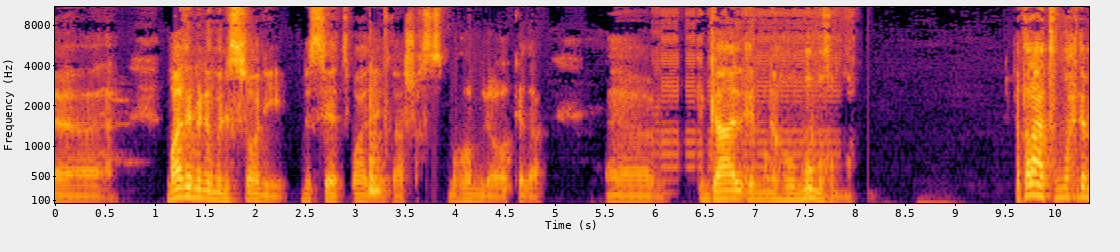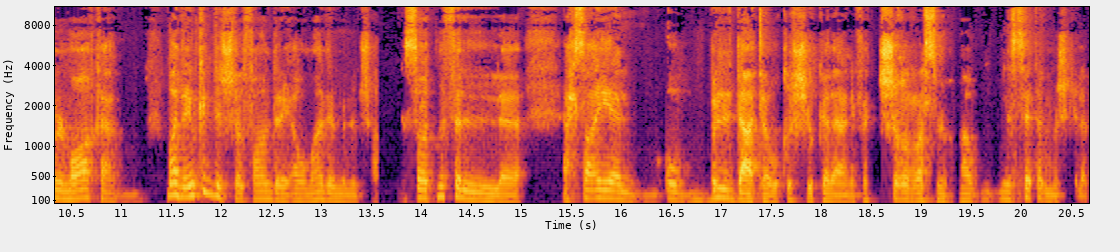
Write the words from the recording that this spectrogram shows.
آه ما ادري منو من السوني نسيت ما ادري إذا شخص مهم لو كذا. قال إنه مو مهمه فطلعت من واحدة من المواقع ما ادري يمكن Digital Foundry أو ما ادري من كان سوت مثل إحصائية بال data وكل شيء وكذا يعني فشغل رسمي نسيت المشكلة.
